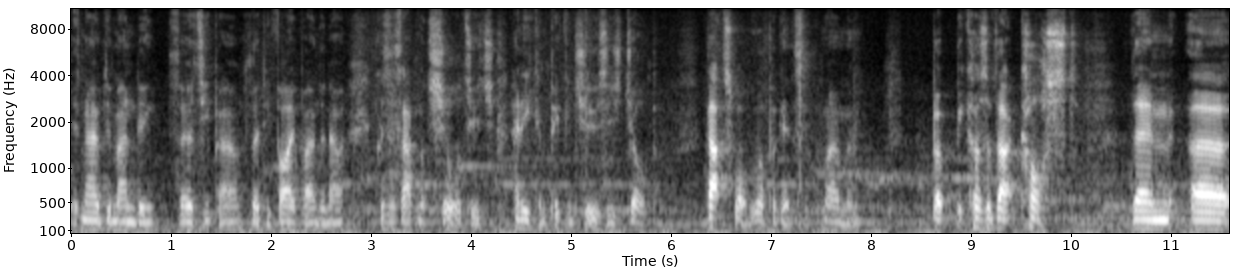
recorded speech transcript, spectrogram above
is now demanding 30 pound, 35 pound an hour because there's that much shortage and he can pick and choose his job. That's what we're up against at the moment. But because of that cost, then uh,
